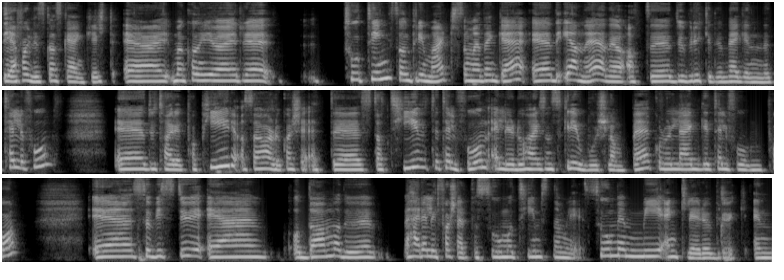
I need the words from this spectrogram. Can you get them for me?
Det er faktisk ganske enkelt. Eh, man kan gjøre eh, to ting sånn primært, som jeg tenker. Eh, det ene er det at du bruker din egen telefon. Du tar et papir, og så har du kanskje et stativ til telefonen, eller du har en sånn skrivebordslampe hvor du legger telefonen på. Så hvis du er Og da må du her er litt forskjell på Zoom og Teams. nemlig. Zoom er mye enklere å bruke enn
